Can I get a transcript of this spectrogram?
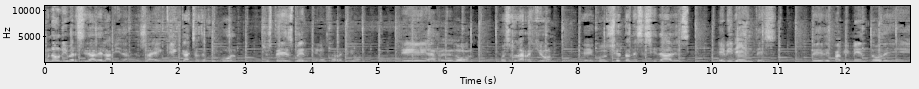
una universidad de la vida. O sea, en en canchas de fútbol, si ustedes ven en esta región, eh, alrededor, pues es una región eh, con ciertas necesidades evidentes de, pavimento, de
